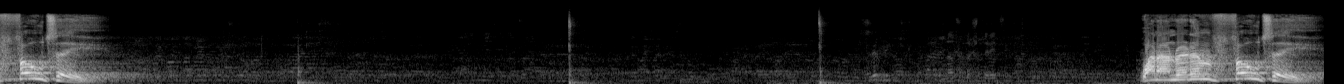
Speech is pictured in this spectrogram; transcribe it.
140, Jedna sto čtyřicet. 140,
